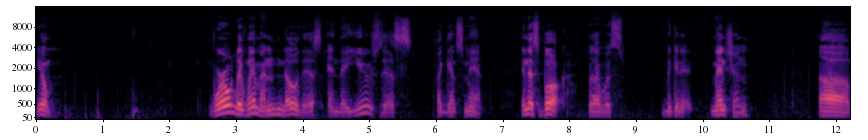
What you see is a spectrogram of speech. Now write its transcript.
you know, worldly women know this and they use this against men. In this book that I was beginning to mention, uh,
